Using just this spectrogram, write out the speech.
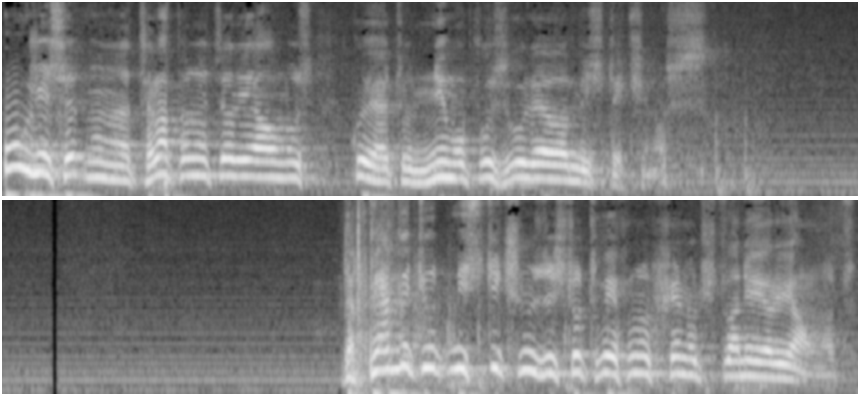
ужасът на натрапената реалност, която не му позволява мистичност. Да бягате от мистичност, защото ви е внушено, че това не е реалното.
